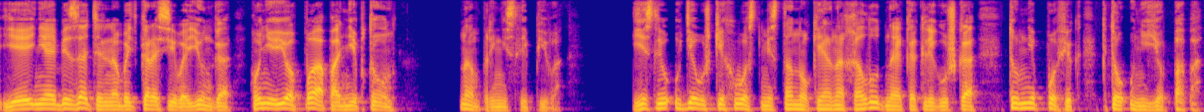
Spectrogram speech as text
«Ей не обязательно быть красивой, Юнга. У нее папа Нептун». Нам принесли пиво. Если у девушки хвост вместо ног, и она холодная, как лягушка, то мне пофиг, кто у нее папа.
